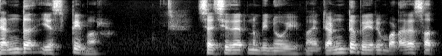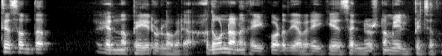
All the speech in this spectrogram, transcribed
രണ്ട് എസ് പിമാർ ശശിധരനും ബിനോയും രണ്ട് പേരും വളരെ സത്യസന്ധർ എന്ന പേരുള്ളവരാണ് അതുകൊണ്ടാണ് ഹൈക്കോടതി അവരെ ഈ കേസന്വേഷണം ഏൽപ്പിച്ചത്.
